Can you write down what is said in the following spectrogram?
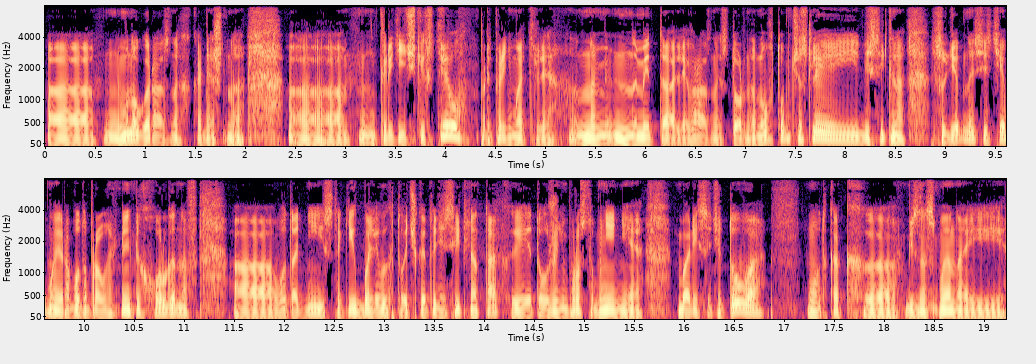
э, много разных, конечно, э, критических стрел предприниматели наметали в разные стороны, но в том числе и действительно судебная система и работа правоохранительных органов э, вот одни из таких болевых точек. Это действительно так, и это уже не просто мнение Бориса Титова, вот как бизнесмена и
